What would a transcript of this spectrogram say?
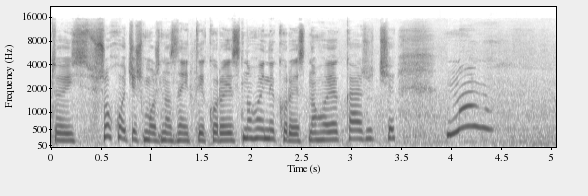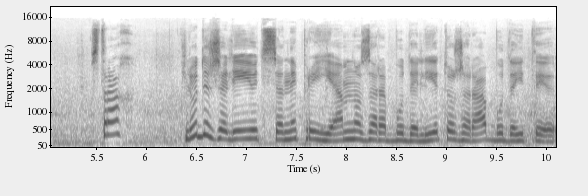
тобто, що хочеш можна знайти корисного і некорисного, як кажучи. Ну, страх. Люди жаліються, неприємно. Зараз буде літо, жара, буде йти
